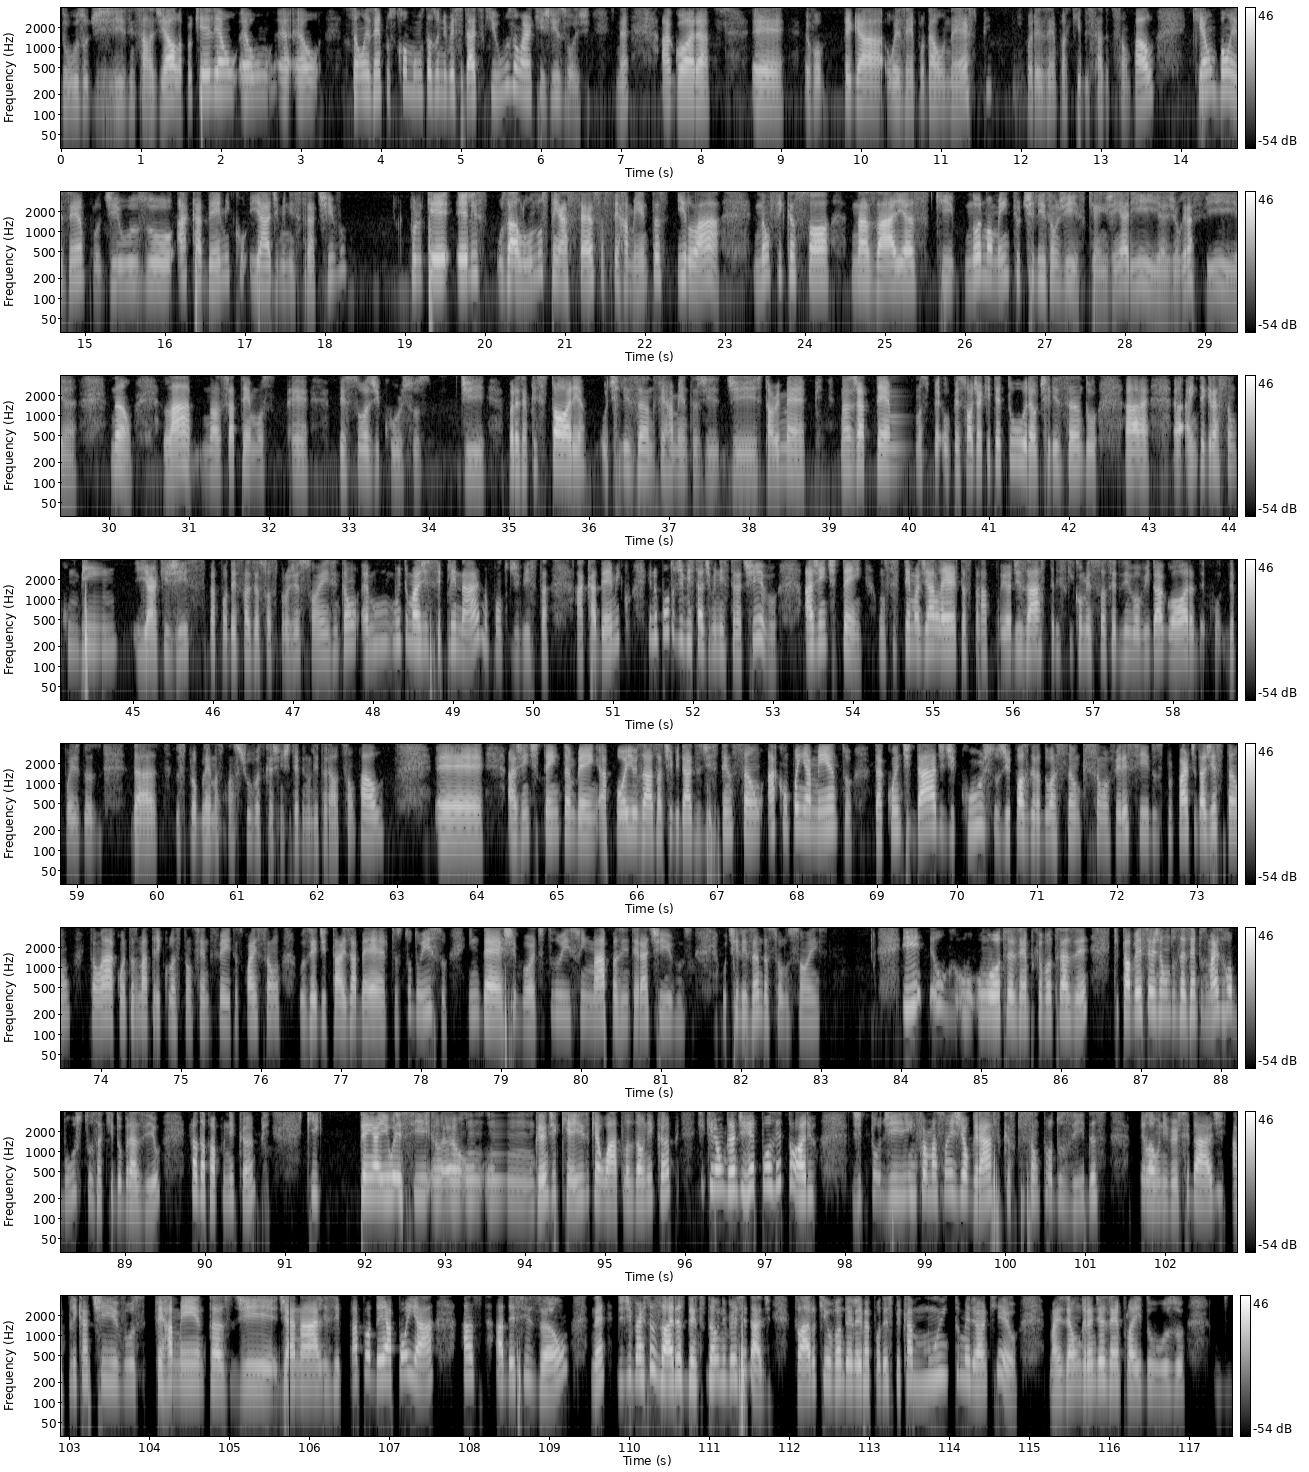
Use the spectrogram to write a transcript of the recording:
do uso de GIS em sala de aula, porque ele é um, é um, é, é um são exemplos comuns das universidades que usam ArcGIS hoje. Né? Agora, é, eu vou pegar o exemplo da Unesp, por exemplo, aqui do estado de São Paulo, que é um bom exemplo de uso acadêmico e administrativo, porque eles, os alunos, têm acesso às ferramentas e lá não fica só nas áreas que normalmente utilizam GIS, que é engenharia, geografia. Não, lá nós já temos é, pessoas de cursos de, por exemplo, história, utilizando ferramentas de, de story map, nós já temos o pessoal de arquitetura utilizando a, a, a integração com BIM e ArcGIS para poder fazer as suas projeções. Então, é muito mais disciplinar no ponto de vista acadêmico. E no ponto de vista administrativo, a gente tem um sistema de alertas para apoio a desastres que começou a ser desenvolvido agora, depois dos, das, dos problemas com as chuvas que a gente teve no litoral de São Paulo. É, a gente tem também apoios às atividades de extensão, acompanhamento da da quantidade de cursos de pós-graduação que são oferecidos por parte da gestão. Então, ah, quantas matrículas estão sendo feitas, quais são os editais abertos, tudo isso em dashboards, tudo isso em mapas interativos, utilizando as soluções. E um outro exemplo que eu vou trazer, que talvez seja um dos exemplos mais robustos aqui do Brasil, é o da própria Unicamp, que tem aí esse um, um, grande case que é o Atlas da Unicamp, que criou um grande repositório de, de informações geográficas que são produzidas pela universidade, aplicativos, ferramentas de, de análise para poder apoiar as, a decisão né, de diversas áreas dentro da universidade. Claro que o Vanderlei vai poder explicar muito melhor que eu, mas é um grande exemplo aí do uso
